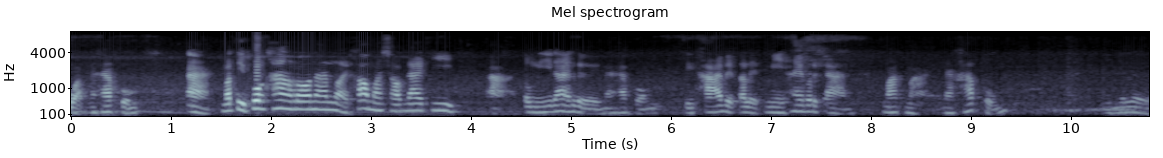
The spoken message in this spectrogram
วดนะครับผมอ่ามาติดพ่วงข้างรอนานหน่อยเข้ามาช็อปได้ที่อ่าตรงนี้ได้เลยนะครับผมสินค้าเบ็ดเตล็ดมีให้บริการมากมายนะครับผมนี่เลย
